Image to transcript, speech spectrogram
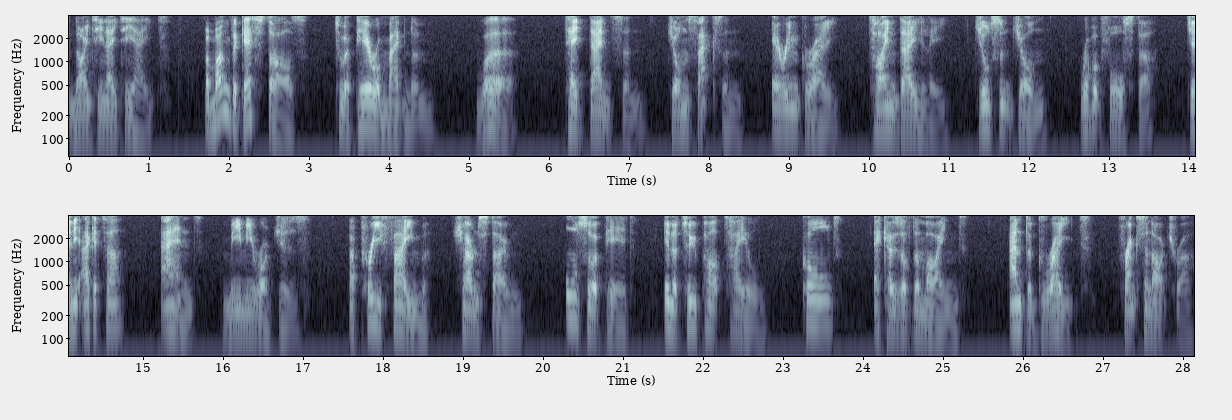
1988. Among the guest stars to appear on Magnum were Ted Danson, John Saxon, Erin Gray, Tyne Daly, Jill St. John, Robert Forster, Jenny Agutter, and Mimi Rogers. A pre fame Sharon Stone also appeared in a two part tale called Echoes of the Mind, and the great Frank Sinatra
